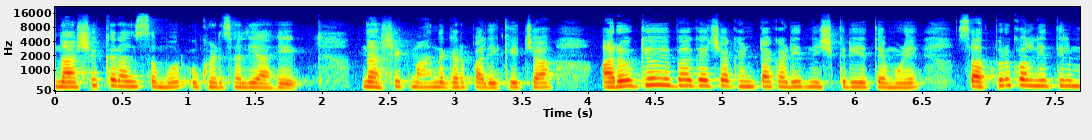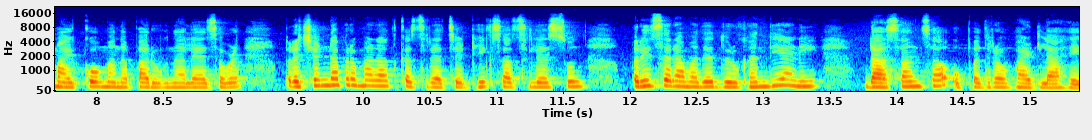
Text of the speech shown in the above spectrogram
नाशिककरांसमोर उघड झाली आहे. नाशिक महानगरपालिकेच्या आरोग्य विभागाच्या घंटागाडी निष्क्रियतेमुळे सातपूर कॉलनीतील मायको मनपा रुग्णालयाजवळ प्रचंड प्रमाणात कचऱ्याचे ढीग साचले असून परिसरामध्ये दुर्गंधी आणि डासांचा उपद्रव वाढला आहे.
